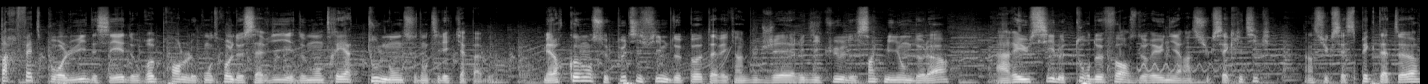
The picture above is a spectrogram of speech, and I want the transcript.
parfaite pour lui d'essayer de reprendre le contrôle de sa vie et de montrer à tout le monde ce dont il est capable. Mais alors comment ce petit film de potes avec un budget ridicule de 5 millions de dollars a réussi le tour de force de réunir un succès critique, un succès spectateur,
